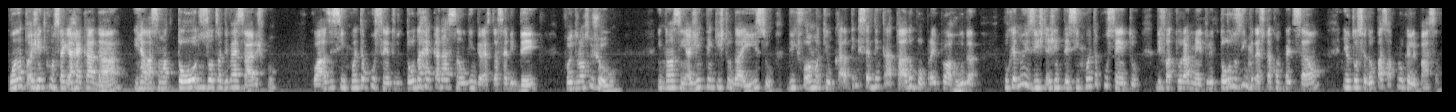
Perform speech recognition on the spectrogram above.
quanto a gente consegue arrecadar em relação a todos os outros adversários, pô. quase 50% de toda a arrecadação de ingresso da Série D foi do nosso jogo. Então, assim, a gente tem que estudar isso de forma que o cara tem que ser bem tratado para ir para o Arruda, porque não existe a gente ter 50% de faturamento de todos os ingressos da competição e o torcedor passar por o que ele passa.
